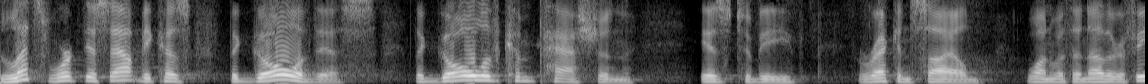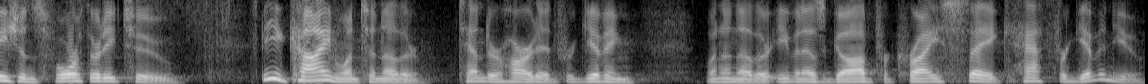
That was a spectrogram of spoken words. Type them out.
Let's work this out because the goal of this, the goal of compassion is to be reconciled one with another. Ephesians 4:32 Be kind one to another, tender-hearted, forgiving one another, even as God for Christ's sake hath forgiven you.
